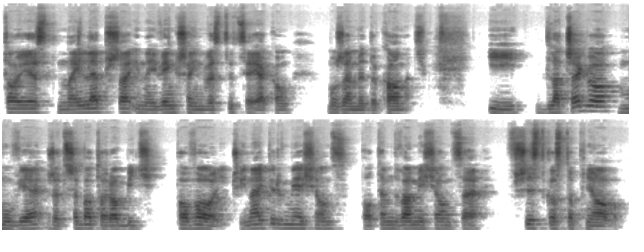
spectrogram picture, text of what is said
to jest najlepsza i największa inwestycja, jaką możemy dokonać. I dlaczego mówię, że trzeba to robić powoli? Czyli najpierw miesiąc, potem dwa miesiące, wszystko stopniowo,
